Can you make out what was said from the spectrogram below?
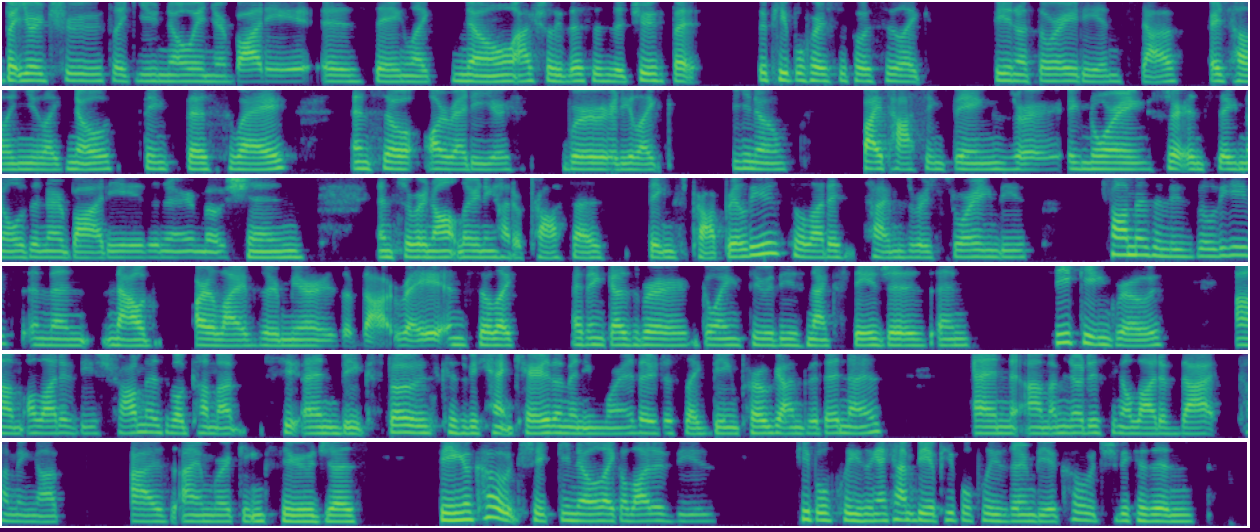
but your truth like you know in your body is saying like no actually this is the truth. But the people who are supposed to like be an authority and stuff are telling you like no think this way. And so already you're we're already like you know bypassing things or ignoring certain signals in our bodies and our emotions. And so we're not learning how to process things properly. So a lot of times we're storing these traumas and these beliefs and then now our lives are mirrors of that right? And so like i think as we're going through these next stages and seeking growth um, a lot of these traumas will come up to, and be exposed because we can't carry them anymore. They're just like being programmed within us. And um, i'm noticing a lot of that coming up as i'm working through just being a coach like you know like a lot of these people pleasing. I can't be a people pleaser and be a coach because then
